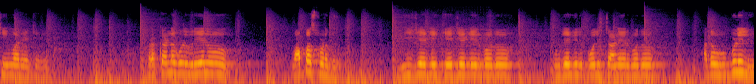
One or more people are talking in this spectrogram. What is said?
ಚೀಮಾರಿ ಹಾಕಿದೆ ಪ್ರಕರಣಗಳು ಇವರೇನು ವಾಪಸ್ ಪಡೆದ್ರು. B J D K J D ಇರ್ಬೋದು, ಉದಯಗಿರಿ ಪೊಲೀಸ್ ಠಾಣೆ ಇರ್ಬೋದು ಅಥವಾ ಹುಬ್ಬಳ್ಳಿಲಿ.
